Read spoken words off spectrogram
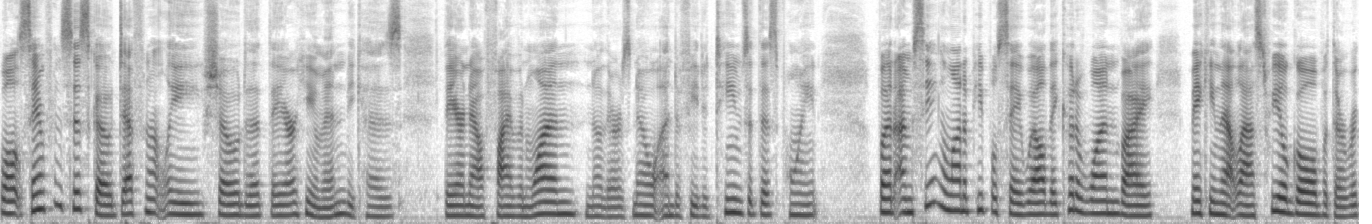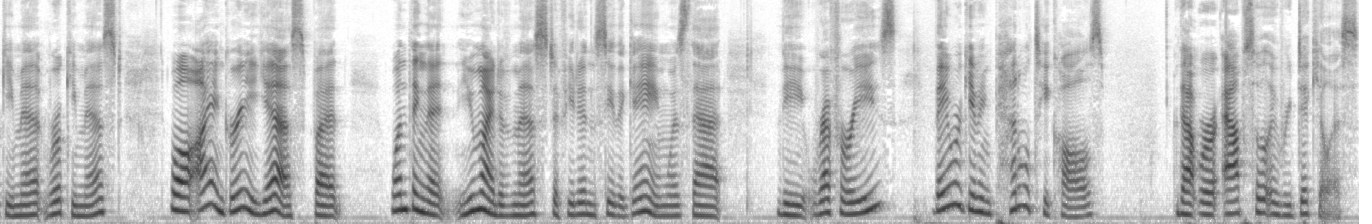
Well, San Francisco definitely showed that they are human because they are now 5 and 1. No, there's no undefeated teams at this point. But I'm seeing a lot of people say, well, they could have won by making that last field goal, but their rookie rookie missed. Well, I agree, yes, but one thing that you might have missed if you didn't see the game was that the referees, they were giving penalty calls that were absolutely ridiculous.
